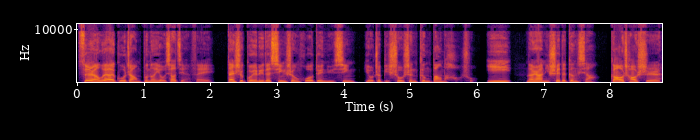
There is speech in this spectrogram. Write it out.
虽然为爱鼓掌不能有效减肥。但是规律的性生活对女性有着比瘦身更棒的好处：一，能让你睡得更香。高潮时，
